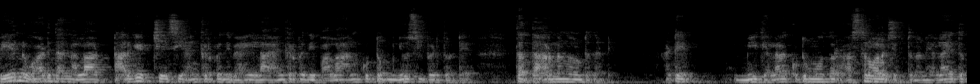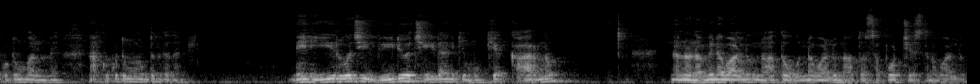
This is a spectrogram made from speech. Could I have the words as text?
పేరుని వాడి దాన్ని అలా టార్గెట్ చేసి యాంకర్ ప్రదీప్ ఇలా యాంకర్ ప్రదీప్ అలా అనుకుంటూ న్యూస్లు పెడుతుంటే ఇంత దారుణంగా ఉంటుందండి. అంటే మీకు ఎలా కుటుంబం ఉందో రాస్తున్న వాళ్ళకి చెప్తున్నాను. ఎలా అయితే కుటుంబాలు ఉన్నాయో నాకు కుటుంబం ఉంటుంది కదండి. నేను ఈరోజు ఈ వీడియో చేయడానికి ముఖ్య కారణం నన్ను నమ్మిన వాళ్ళు నాతో ఉన్నవాళ్ళు నాతో సపోర్ట్ చేస్తున్న వాళ్ళు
